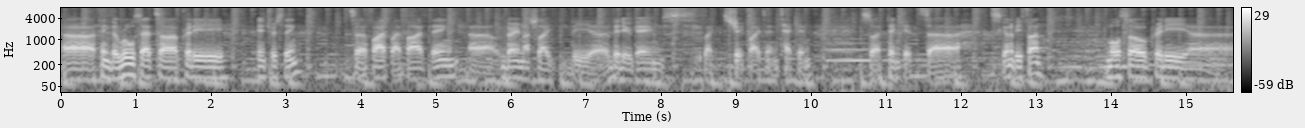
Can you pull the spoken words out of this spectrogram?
Uh, I think the rule sets are pretty interesting. It's a five by five thing, uh, very much like the uh, video games like Street Fighter and Tekken. So I think it's uh, it's going to be fun. I'm also pretty uh,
